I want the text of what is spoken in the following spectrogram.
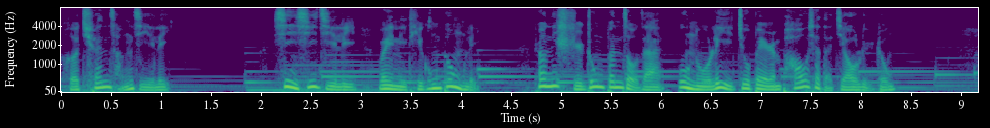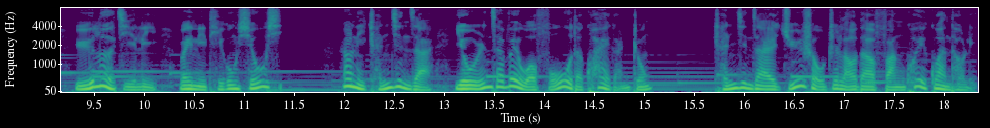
和圈层激励。信息激励为你提供动力，让你始终奔走在不努力就被人抛下的焦虑中。娱乐激励为你提供休息，让你沉浸在有人在为我服务的快感中，沉浸在举手之劳的反馈罐头里。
